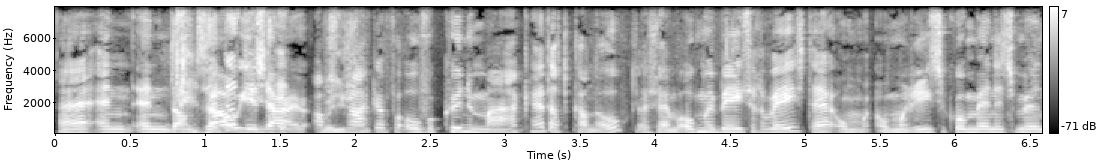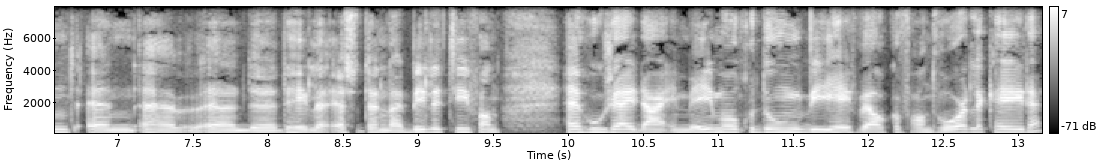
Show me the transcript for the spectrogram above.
He, en, en dan zou je daar afspraken je... over kunnen maken. He, dat kan ook. Daar zijn we ook mee bezig geweest. He, om, om risicomanagement en uh, de, de hele asset and liability. Van hoe zij daarin mee mogen doen. Wie heeft welke verantwoordelijkheden.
